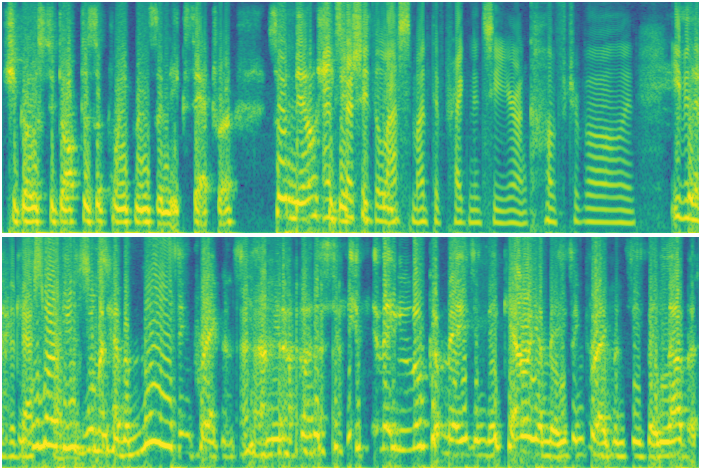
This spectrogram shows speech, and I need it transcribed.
She goes to doctor's appointments and etc. So now she And especially the last month of pregnancy, you're uncomfortable, and even if the Exactly. best. Although these women have amazing pregnancies. I mean, I've got to say, they look amazing. They carry amazing pregnancies. They love it.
